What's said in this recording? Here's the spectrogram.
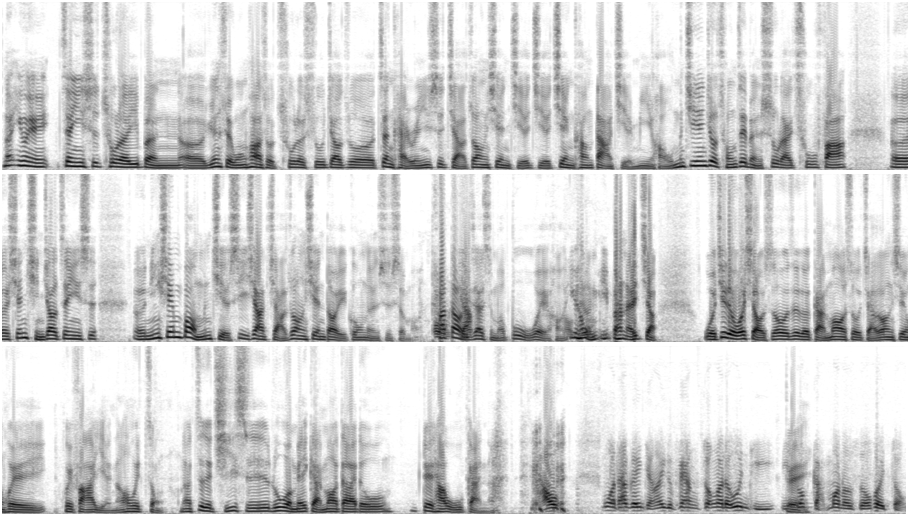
那因为郑医师出了一本呃远水文化所出的书，叫做《郑凯伦医师甲状腺结节健康大解密》哈，我们今天就从这本书来出发，呃，先请教郑医师，呃，您先帮我们解释一下甲状腺到底功能是什么，它到底在什么部位哈？因为我们一般来讲。我记得我小时候这个感冒的时候，甲状腺会会发炎，然后会肿。那这个其实如果没感冒，大家都对它无感了。好，莫大哥，你讲到一个非常重要的问题，你说感冒的时候会肿。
